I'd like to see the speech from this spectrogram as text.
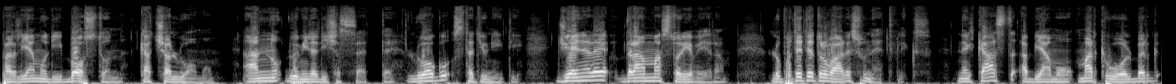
parliamo di Boston, caccia all'uomo. Anno 2017, luogo Stati Uniti, genere dramma storia vera. Lo potete trovare su Netflix. Nel cast abbiamo Mark Wahlberg,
